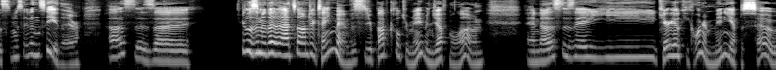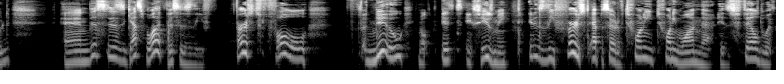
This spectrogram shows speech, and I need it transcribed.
listeners. I didn't see you there. Uh, this is, uh, you're listening to That's Auntertainment. This is your pop culture maven, Jeff Malone. And uh, this is a Karaoke Korner mini episode. And this is, guess what? This is the first full new, well, it's, excuse me, it is the first episode of 2021 that is filled with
